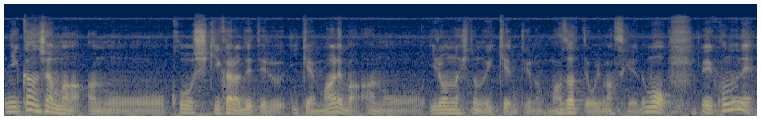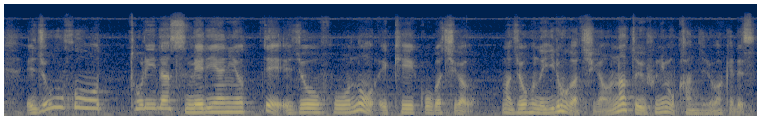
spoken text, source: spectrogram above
に関しては、まあ、あの公式から出てる意見もあればあのいろんな人の意見っていうのが混ざっておりますけれども、えーこのね情報を取り出すメディアによって情報の傾向が違う、まあ、情報の色が違うなというふうにも感じるわけです。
